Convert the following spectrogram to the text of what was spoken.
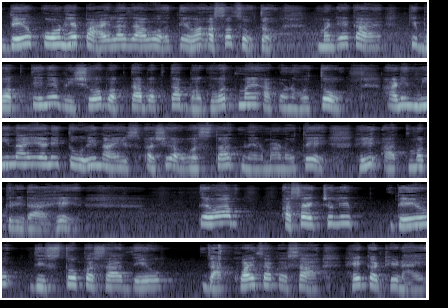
देव कोण हे पाहायला जावं तेव्हा असंच होतं. म्हणजे काय? की भक्तीने विश्व बघता बघता भगवतमय आपण होतो आणि मी नाही आणि तूही नाहीस अशी अवस्था निर्माण होते. ही आत्मक्रीडा आहे. तेव्हा असं ॲक्च्युली देव दिसतो कसा? देव दाखवायचा कसा? हे कठीण आहे.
